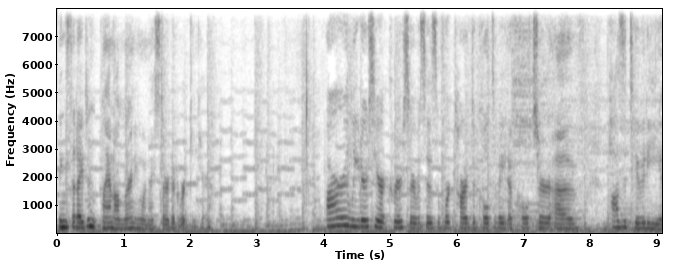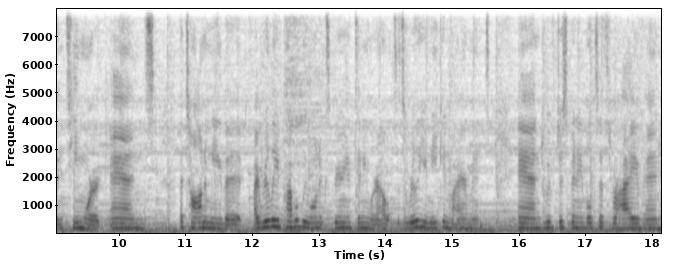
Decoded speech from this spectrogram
things that I didn't plan on learning when I started working here. Our leaders here at Career Services have worked hard to cultivate a culture of positivity and teamwork and autonomy that I really probably won't experience anywhere else. It's a really unique environment, and we've just been able to thrive. And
